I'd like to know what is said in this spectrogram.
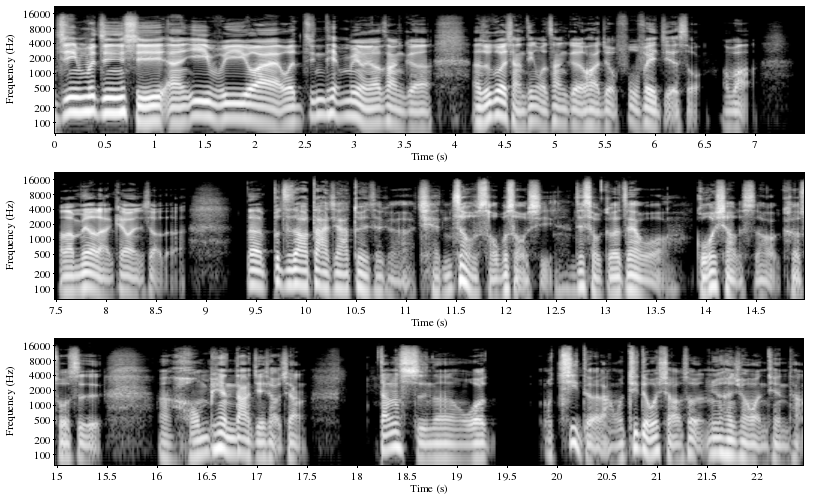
惊不惊喜？嗯，意不意外？我今天没有要唱歌。呃，如果想听我唱歌的话，就付费解锁，好不好？好了，没有啦，开玩笑的。那不知道大家对这个前奏熟不熟悉？这首歌在我国小的时候可说是，嗯，红遍大街小巷。当时呢，我。我记得啦，我记得我小的时候，因为很喜欢玩天堂，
